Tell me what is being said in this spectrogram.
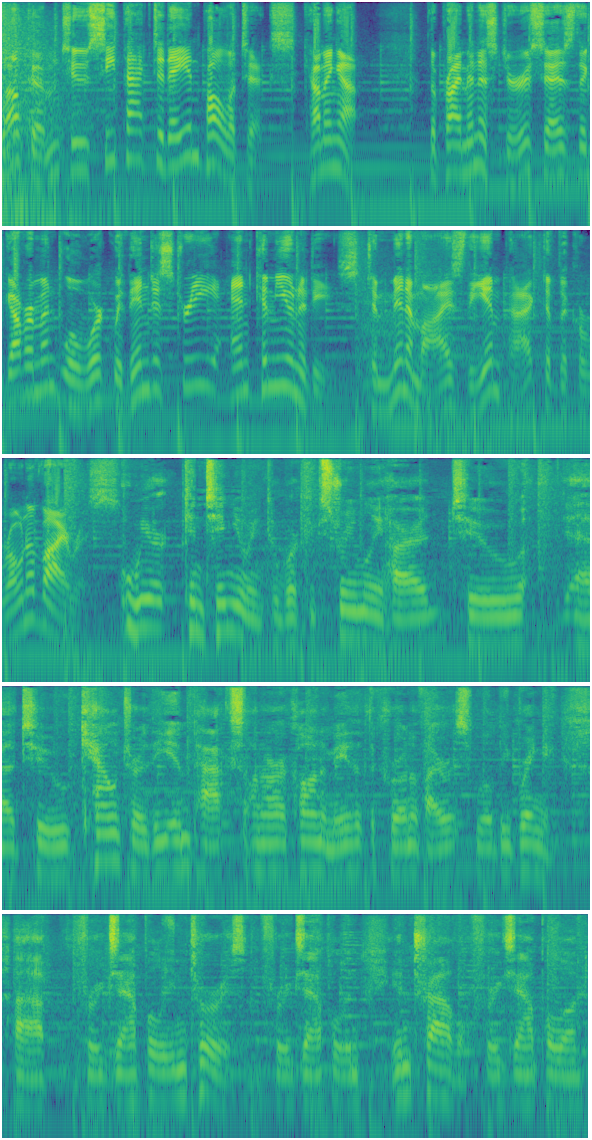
Welcome to CPAC Today in Politics. Coming up, the Prime Minister says the government will work with industry and communities to minimize the impact of the coronavirus. We're continuing to work extremely hard to uh, to counter the impacts on our economy that the coronavirus will be bringing. Uh, for example, in tourism, for example, in, in travel, for example, on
